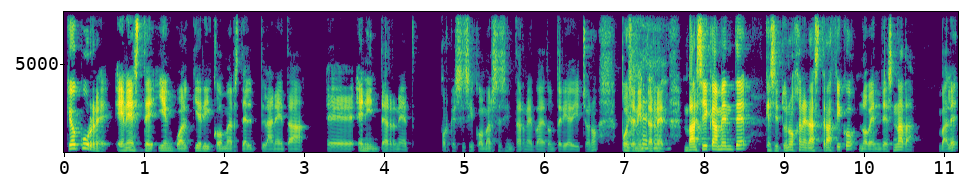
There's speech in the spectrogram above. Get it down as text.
¿Qué ocurre en este y en cualquier e-commerce del planeta eh, en Internet? porque si es e-commerce es Internet, vaya tontería dicho, ¿no? Pues en Internet. Básicamente, que si tú no generas tráfico, no vendes nada. ¿vale?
